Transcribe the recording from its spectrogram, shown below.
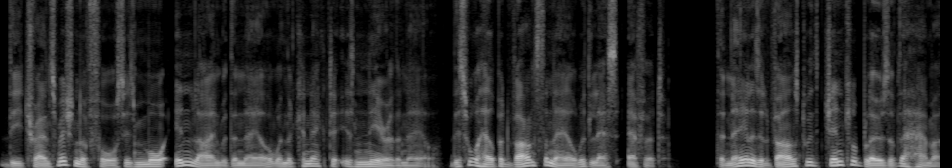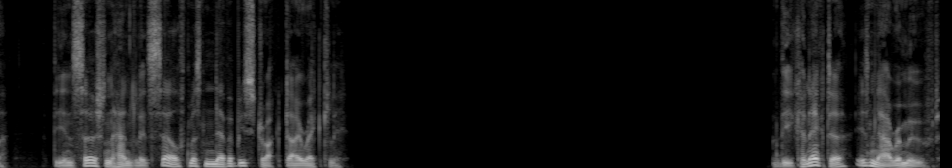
The transmission of force is more in line with the nail when the connector is nearer the nail. This will help advance the nail with less effort. The nail is advanced with gentle blows of the hammer. The insertion handle itself must never be struck directly. The connector is now removed.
